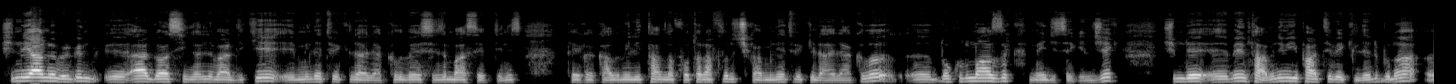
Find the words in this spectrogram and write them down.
Şimdi yarın öbür gün e, Erdoğan sinyalini verdi ki e, milletvekili alakalı ve sizin bahsettiğiniz PKK'lı militanla fotoğrafları çıkan milletvekili alakalı e, dokunulmazlık meclise gelecek. Şimdi e, benim tahminim İyi Parti vekilleri buna e,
